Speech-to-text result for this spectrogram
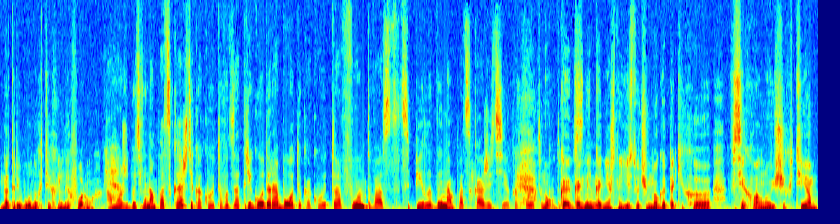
на трибунах тех или иных форумах. А может быть, вы нам подскажете какой-то вот за три года работы, какой-то фонд вас зацепил, и вы нам подскажете какой-то? Ну, конечно, есть очень много таких э, всех волнующих тем.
